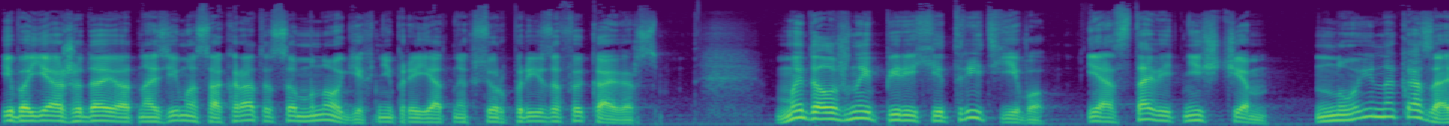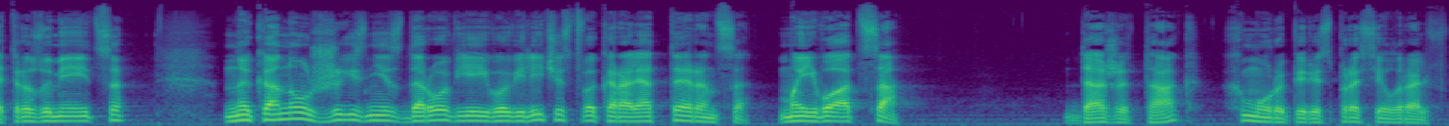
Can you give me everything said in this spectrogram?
ибо я ожидаю от Назима Сократеса многих неприятных сюрпризов и каверс. Мы должны перехитрить его и оставить ни с чем, ну и наказать, разумеется. На кону жизни и здоровья его величества короля Терренса, моего отца». «Даже так?» — хмуро переспросил Ральф.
